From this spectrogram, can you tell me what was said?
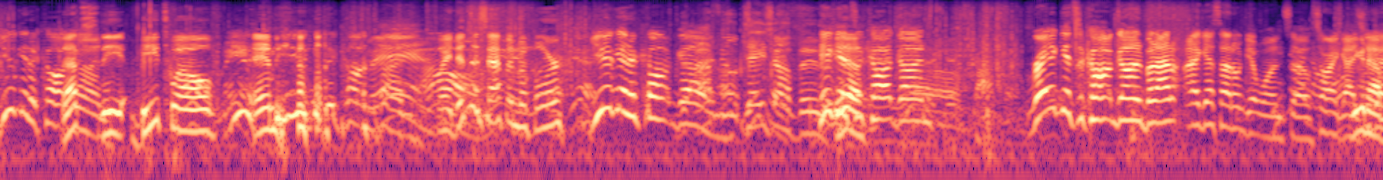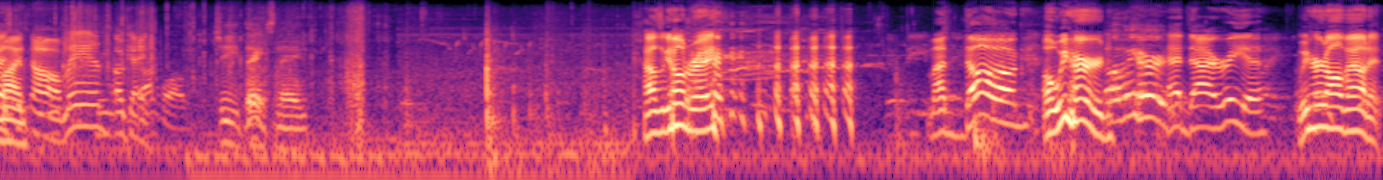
You get a caulk gun. That's gun. the B12 and You get a caulk gun. Wait, didn't this happen before? You get a caulk gun. I feel Deja vu. He gets Yeah. a caulk gun. Ray gets a caulk gun, but I, don't- I guess I don't get one. So sorry, guys. You can have mine. get- oh man. Okay. Gee, thanks, Nate. How's it going, Ray? My dog oh, we heard. Oh, we heard. had diarrhea. We heard all about it.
